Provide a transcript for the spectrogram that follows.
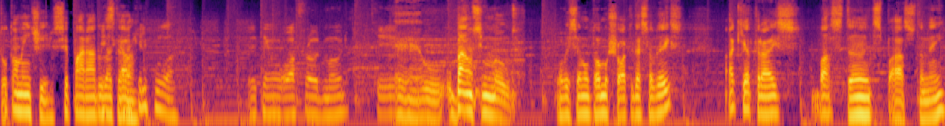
totalmente separado Esse da tela. Aqui ele pula. Ele tem o off-road mode. Que... É, o, o bouncing mode. Vamos ver se eu não tomo choque dessa vez. Aqui atrás, bastante espaço também.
